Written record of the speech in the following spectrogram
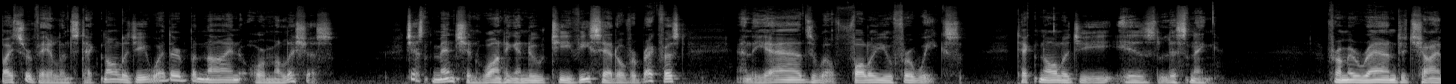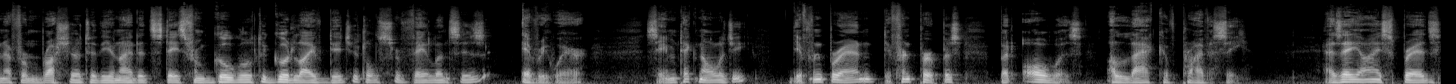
by surveillance technology, whether benign or malicious. Just mention wanting a new TV set over breakfast, and the ads will follow you for weeks technology is listening. From Iran to China, from Russia to the United States, from Google to Good Life, digital surveillance is everywhere. Same technology, different brand, different purpose, but always a lack of privacy. As AI spreads,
